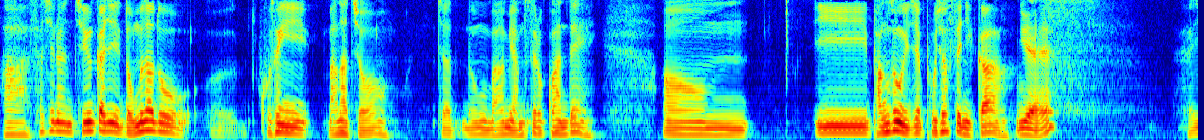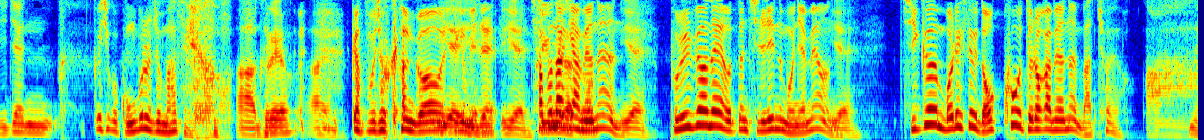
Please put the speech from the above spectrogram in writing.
아, 사실은 지금까지 너무나도 어, 고생이 많았죠. 진짜 너무 마음이 암스럽고 한데, 어, 음, 이 방송을 이제 보셨으니까, 예. 이젠 끄시고 공부를 좀 하세요. 아 그래요? 아, 그러니까 부족한 거 예, 지금 예, 이제 예. 차분하게. 하면은 예. 불변의 어떤 진리는 뭐냐면, 예. 지금 머릿속에 넣고 들어가면은 맞춰요. 아. 네.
